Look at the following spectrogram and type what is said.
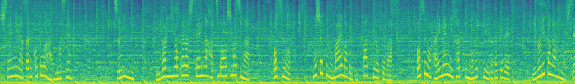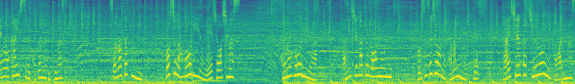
視線に当たることはありません。次に緑色から視線が発動しますがボスを無色の前まで引っ張っておけばボスの背面に立って眠っているだけで緑鏡の視線を回避することができます。その時にボスがホーリーを詠唱します。このホーリーはバニシュガと同様にボス頭上の弾によって外周か中央に変わります。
